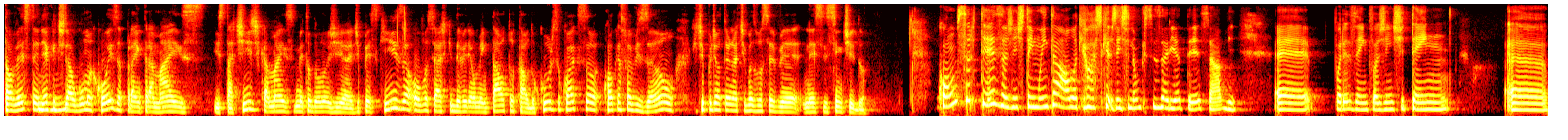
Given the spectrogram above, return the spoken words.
talvez teria uhum. que tirar alguma coisa para entrar mais estatística, mais metodologia de pesquisa, ou você acha que deveria aumentar o total do curso? Qual é, sua, qual é a sua visão? Que tipo de alternativas você vê nesse sentido? Com certeza, a gente tem muita aula que eu acho que a gente não precisaria ter, sabe? É, por exemplo, a gente tem é,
